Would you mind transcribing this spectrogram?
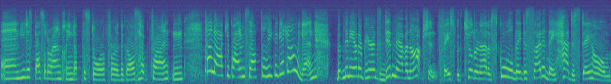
and he just bustled around, cleaned up the store for the girls up front, and kind of occupied himself till he could get home again. But many other parents didn't have an option. Faced with children out of school, they decided they had to stay home.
